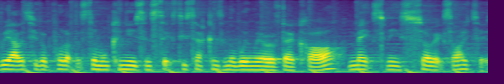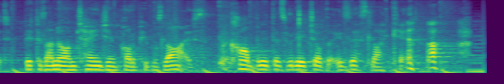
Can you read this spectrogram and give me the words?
reality of a product that someone can use in 60 seconds in the wing mirror of their car makes me so excited because I know I'm changing part of people's lives. I can't believe there's really a job that exists like it.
